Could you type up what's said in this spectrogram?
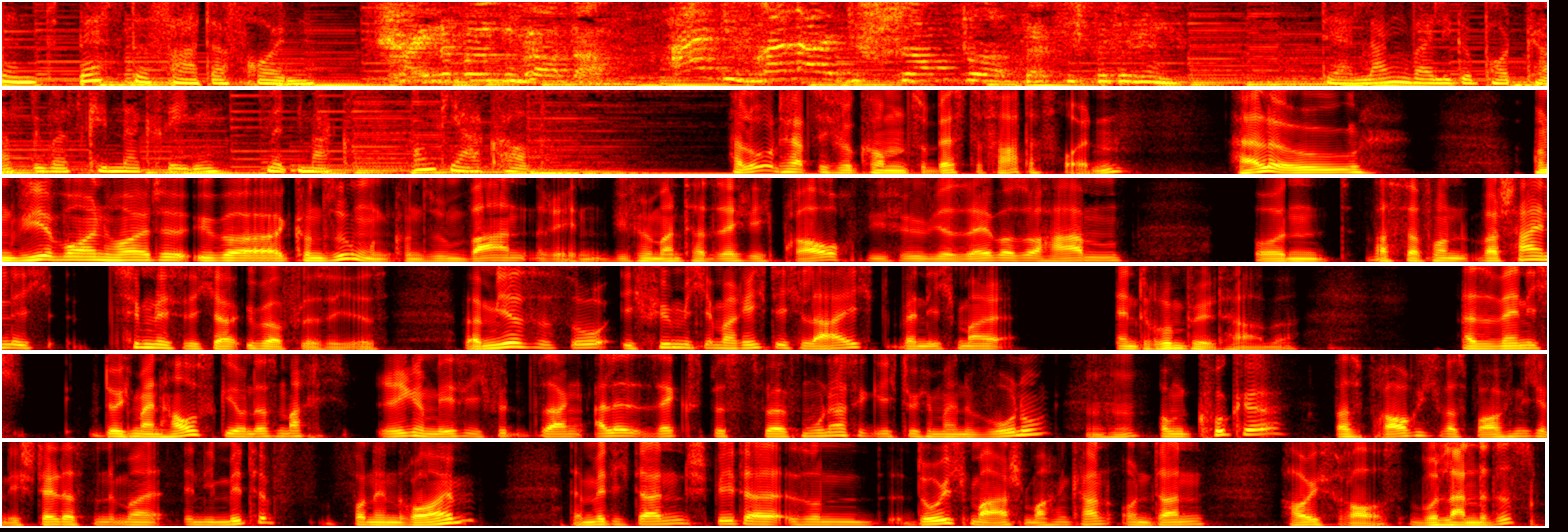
Sind beste Vaterfreuden. Keine bösen Wörter. Die Fremde, alte Schöpfe. Setz dich bitte hin. Der langweilige Podcast übers Kinderkriegen mit Max und Jakob. Hallo und herzlich willkommen zu Beste Vaterfreuden. Hallo. Und wir wollen heute über Konsum und Konsumwahn reden. Wie viel man tatsächlich braucht, wie viel wir selber so haben und was davon wahrscheinlich ziemlich sicher überflüssig ist. Bei mir ist es so, ich fühle mich immer richtig leicht, wenn ich mal entrümpelt habe. Also wenn ich durch mein Haus gehe und das mache ich regelmäßig, ich würde sagen, alle sechs bis zwölf Monate gehe ich durch meine Wohnung Mhm. und gucke, was brauche ich, was brauche ich nicht. Und ich stelle das dann immer in die Mitte von den Räumen, damit ich dann später so einen Durchmarsch machen kann und dann hau ich es raus. Wo landet es?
